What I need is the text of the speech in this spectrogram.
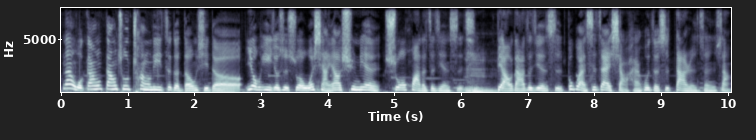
那我刚当初创立这个东西的用意，就是说我想要训练说话的这件事情，表达这件事，不管是在小孩或者是大人身上，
